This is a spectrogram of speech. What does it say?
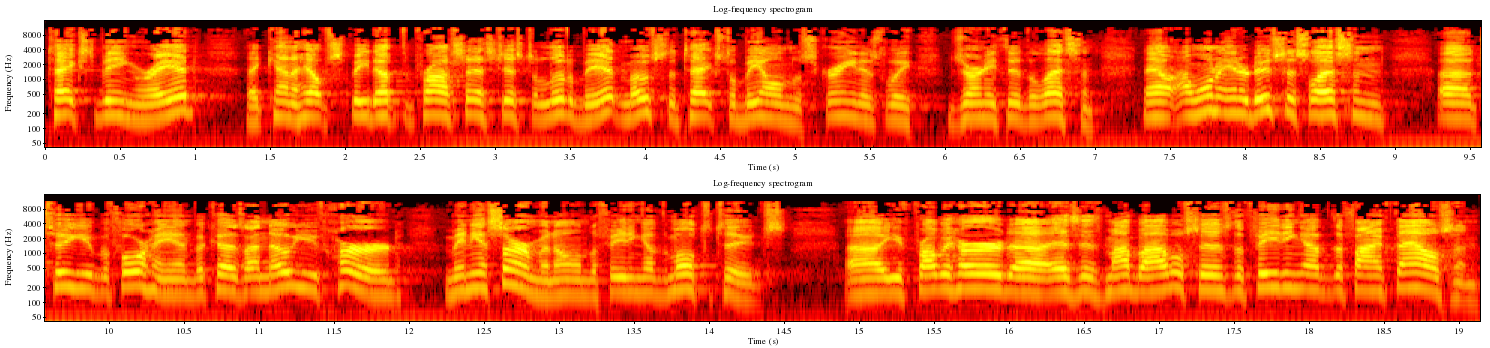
text being read. That kind of helps speed up the process just a little bit. Most of the text will be on the screen as we journey through the lesson. Now, I want to introduce this lesson uh, to you beforehand because I know you've heard many a sermon on the feeding of the multitudes. Uh, you've probably heard, uh, as is my Bible says, the feeding of the 5,000.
